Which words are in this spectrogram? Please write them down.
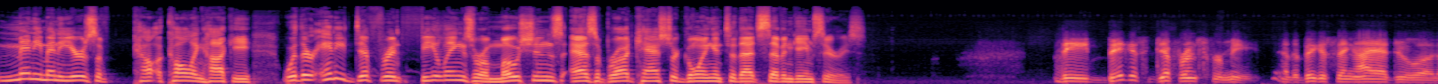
many, many years of calling hockey, were there any different feelings or emotions as a broadcaster going into that seven game series? The biggest difference for me, and the biggest thing I had to uh,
